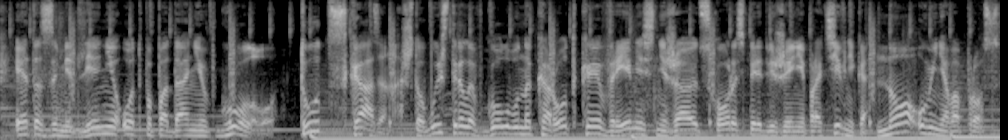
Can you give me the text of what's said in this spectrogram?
– это замедление от попадания в голову. Тут сказано, что выстрелы в голову на короткое время снижают скорость передвижения противника, но у меня вопрос.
